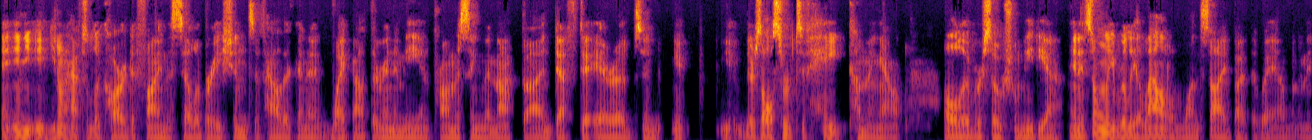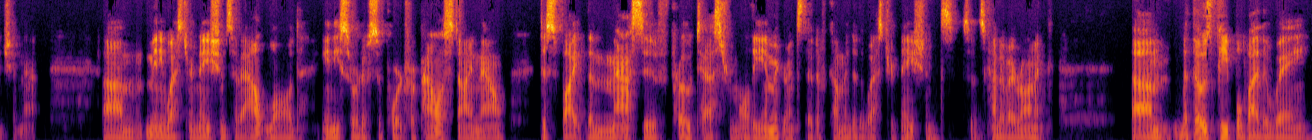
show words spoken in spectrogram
and, and you, you, don't have to look hard to find the celebrations of how they're going to wipe out their enemy and promising the Nakba and death to Arabs. And you, there's all sorts of hate coming out all over social media. And it's only really allowed on one side, by the way. I want to mention that. Um, many Western nations have outlawed any sort of support for Palestine now, despite the massive protests from all the immigrants that have come into the Western nations. So it's kind of ironic. Um, but those people, by the way,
